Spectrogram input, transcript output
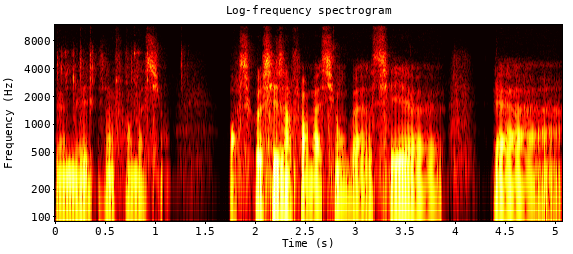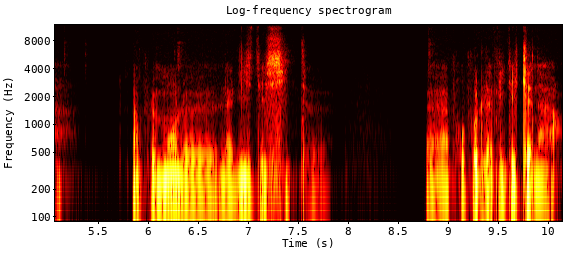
Donne les informations. Alors, c'est quoi ces informations? Bah, C'est euh, simplement la liste des sites euh, à propos de la vie des canards.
